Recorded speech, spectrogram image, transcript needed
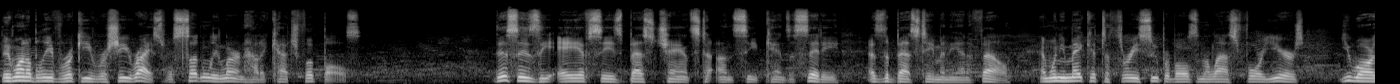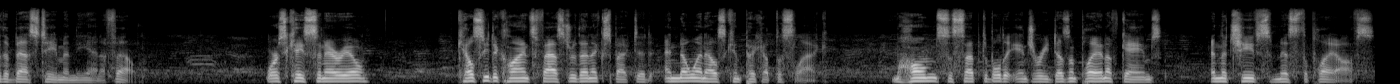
They want to believe rookie Rashee Rice will suddenly learn how to catch footballs. This is the AFC's best chance to unseat Kansas City as the best team in the NFL. And when you make it to three Super Bowls in the last four years, you are the best team in the NFL. Worst case scenario Kelce declines faster than expected, and no one else can pick up the slack. Mahomes, susceptible to injury, doesn't play enough games, and the Chiefs miss the playoffs.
